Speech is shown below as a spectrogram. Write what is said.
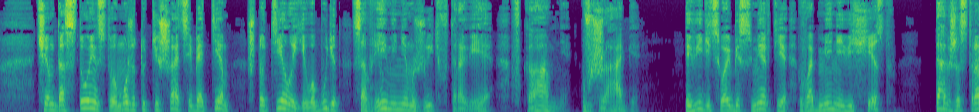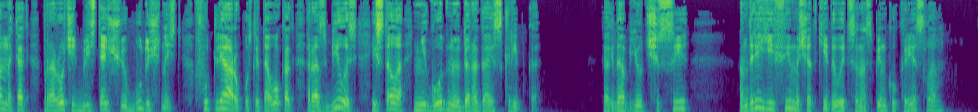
чем достоинство, может утешать себя тем, что тело его будет со временем жить в траве, в камне, в жабе, и видеть свое бессмертие в обмене веществ, так же странно, как пророчить блестящую будущность футляру после того, как разбилась и стала негодную дорогая скрипка. Когда бьют часы, Андрей Ефимович откидывается на спинку кресла,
